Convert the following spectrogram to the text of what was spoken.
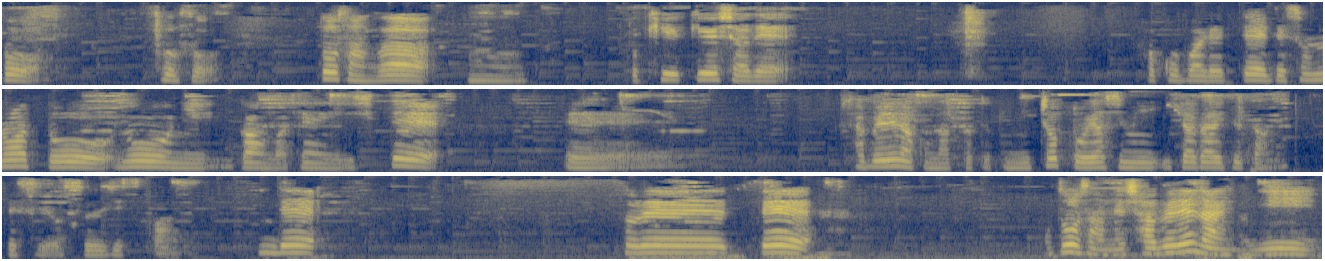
そう。そうそう。お父さんが、うん、救急車で運ばれて、で、その後、脳に癌が転移して、えー、喋れなくなった時にちょっとお休みいただいてたんですよ、数日間。で、それで、お父さんね、喋れないのに、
